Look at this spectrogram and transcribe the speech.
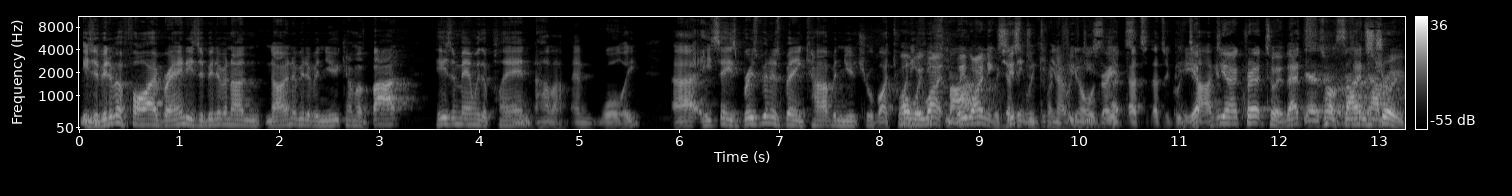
he's a bit of a firebrand. He's a bit of an unknown, a bit of a newcomer, but he's a man with a plan. Hummer and Wally. Uh, he sees Brisbane as being carbon neutral by Well, 2050. we won't we won't which I exist think we in can- you know, we can all 2050, so agree that's that's a good yep, target. You know, credit to him. That's Yeah, that's what I'm saying, that's true.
